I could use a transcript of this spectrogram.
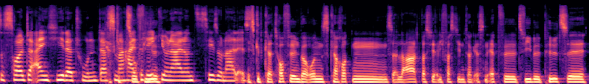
das sollte eigentlich jeder tun, dass man so halt viel. regional und saisonal isst. Es gibt Kartoffeln bei uns, Karotten, Salat, was wir eigentlich fast jeden Tag essen, Äpfel, Zwiebel, Pilze.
